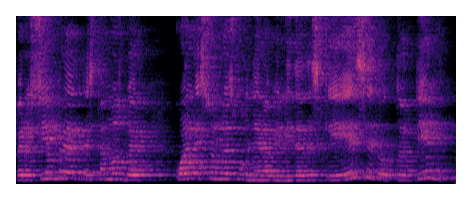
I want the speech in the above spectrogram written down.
Pero siempre necesitamos ver cuáles son las vulnerabilidades que ese doctor tiene.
